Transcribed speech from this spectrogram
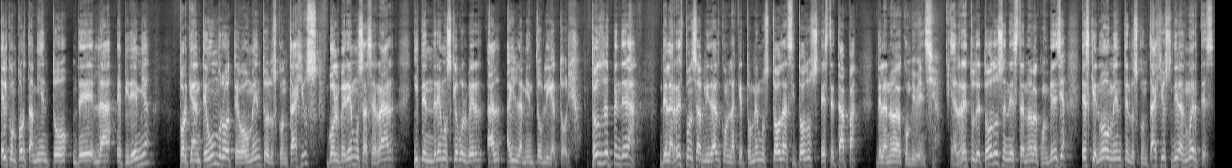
el comportamiento de la epidemia, porque ante un brote o aumento de los contagios, volveremos a cerrar y tendremos que volver al aislamiento obligatorio. Todo dependerá de la responsabilidad con la que tomemos todas y todos esta etapa de la nueva convivencia. El reto de todos en esta nueva convivencia es que no aumenten los contagios ni las muertes.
